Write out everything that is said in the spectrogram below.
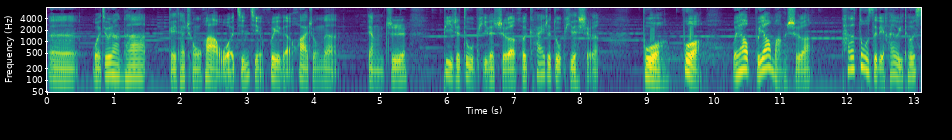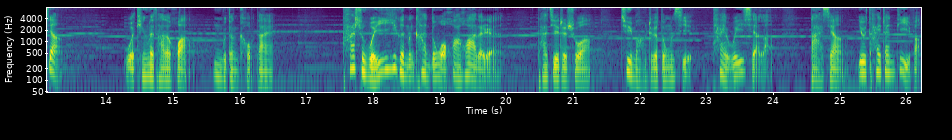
嗯，我就让他给他重画我仅仅会的画中呢两只闭着肚皮的蛇和开着肚皮的蛇。不不，我要不要蟒蛇？它的肚子里还有一头象。我听了他的话，目瞪口呆。他是唯一一个能看懂我画画的人。他接着说：“巨蟒这个东西太危险了。”大象又太占地方，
